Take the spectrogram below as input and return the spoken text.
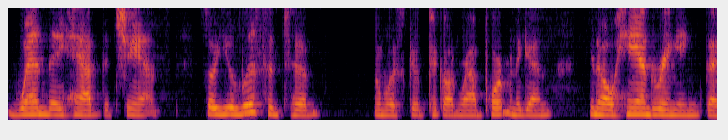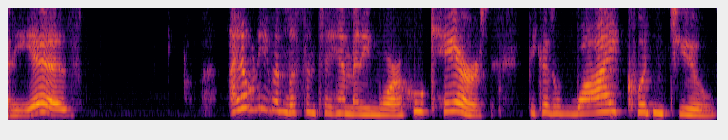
when they had the chance. So you listen to, I'm going to pick on Rob Portman again, you know, hand wringing that he is. I don't even listen to him anymore. Who cares? Because why couldn't you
